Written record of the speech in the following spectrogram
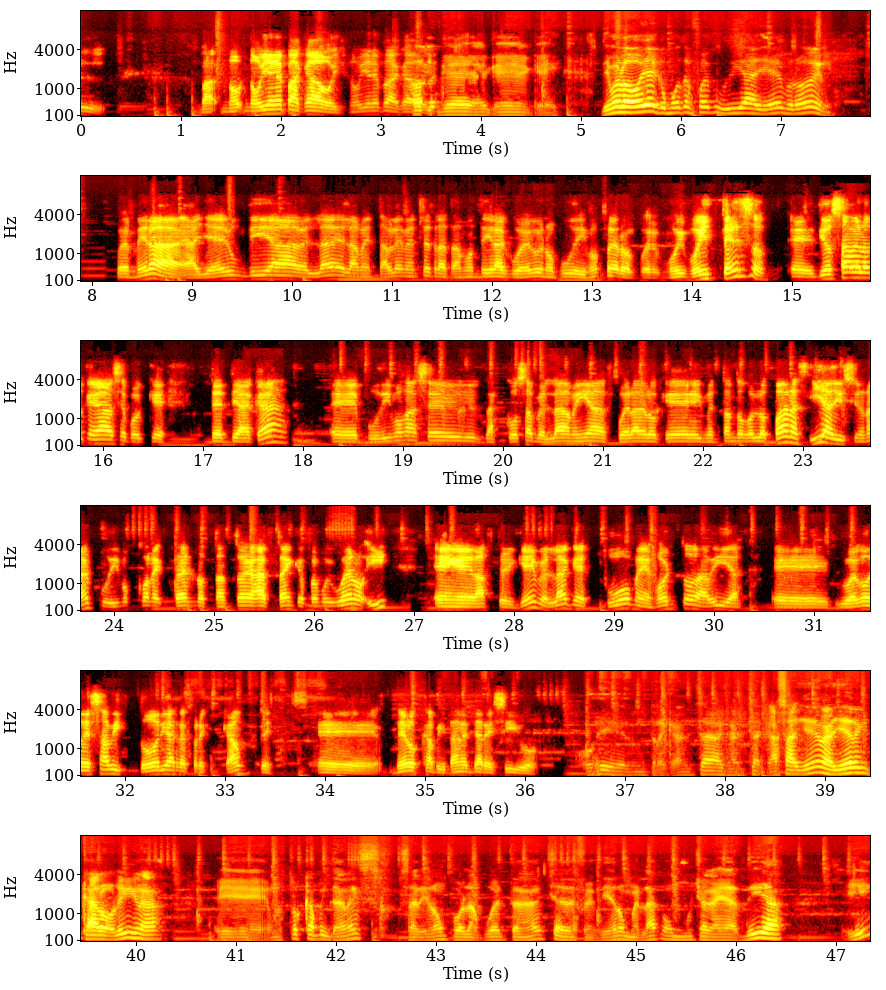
no, no viene para acá hoy, no viene para acá. Ok, ok, ok. Dímelo, oye, ¿cómo te fue tu día ayer, brother? Pues mira, ayer un día, ¿verdad? Lamentablemente tratamos de ir al juego y no pudimos, pero pues muy, muy intenso. Eh, Dios sabe lo que hace, porque desde acá eh, pudimos hacer las cosas, ¿verdad? Mías fuera de lo que inventando con los panas y adicional pudimos conectarnos tanto en el halftime, que fue muy bueno, y en el after game, ¿verdad? Que estuvo mejor todavía eh, luego de esa victoria refrescante de los capitanes de Arecibo. Oye, entre cancha, cancha, casa llena ayer en Carolina. Eh, nuestros capitanes salieron por la puerta ancha, defendieron, ¿verdad? Con mucha gallardía y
